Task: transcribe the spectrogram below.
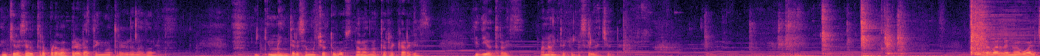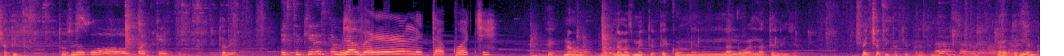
Quiero hacer otra prueba, pero ahora tengo otra grabadora. Y me interesa mucho tu voz, nada más no te recargues. Y di otra vez. Bueno, ahorita que pase la chata. Grabar de nuevo al chatito. Entonces, Nuevo paquete. está bien. Este, ¿quieres que me... La vereda de Tacuache. Eh, no, no, nada más métete con el Lalo a la tele y ya. Ven chatito aquí, párate. Párate bien.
